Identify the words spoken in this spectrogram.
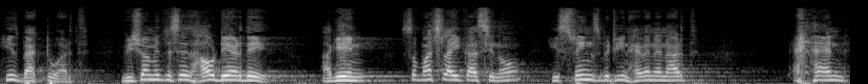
He is back to earth. Vishwamitra says, How dare they? Again, so much like us, you know, he swings between heaven and earth. And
